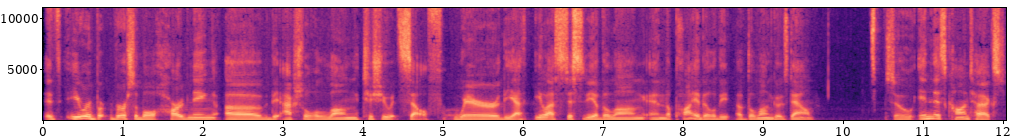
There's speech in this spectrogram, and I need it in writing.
It's irreversible hardening of the actual lung tissue itself, where the elasticity of the lung and the pliability of the lung goes down. So, in this context,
